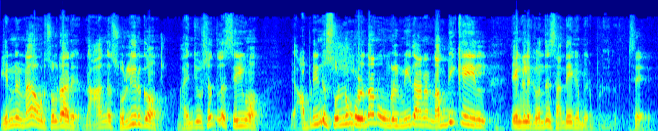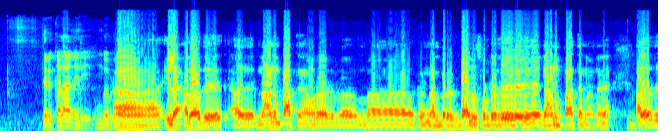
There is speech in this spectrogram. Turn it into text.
என்னன்னா அவர் சொல்றாரு நாங்க சொல்லியிருக்கோம். அஞ்சு வருஷத்துல செய்வோம். அப்படின்னு சொல்லும்பொழுது தான் உங்கள் மீதான நம்பிக்கையில் எங்களுக்கு வந்து சந்தேகம் ஏற்படுகிறது. சரி. திரு கலாநிதி உங்க இல்ல அதாவது அது நானும் பார்த்தேன் ஆஹ், நண்பர் பாலு சொல்றது நானும் பார்த்தேன் நானு. அதாவது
